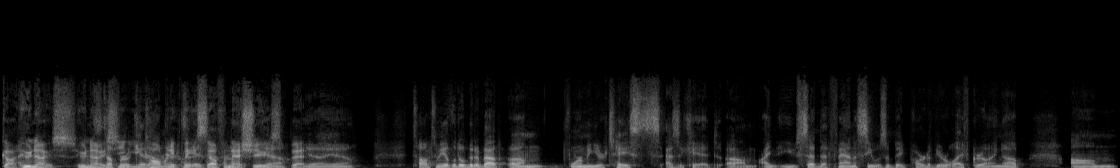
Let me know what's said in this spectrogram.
God, who knows? Who knows? You, you can't really put yourself in their shoes, yeah, but yeah, yeah. Talk to me a little bit about um, forming your tastes as a kid. Um, I, you said that fantasy was a big part of your life growing up. Um,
